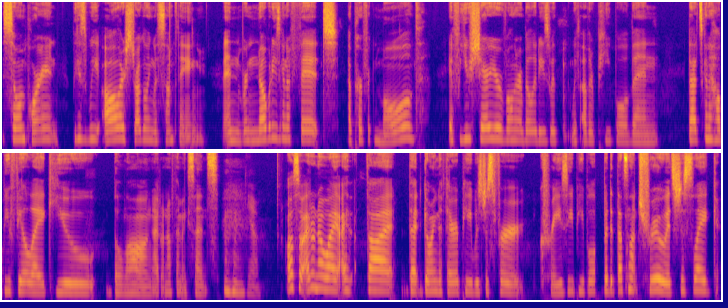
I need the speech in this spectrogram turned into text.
so important because we all are struggling with something and we're, nobody's going to fit a perfect mold. If you share your vulnerabilities with, with other people, then that's going to help you feel like you belong. I don't know if that makes sense. Mm-hmm. Yeah. Also, I don't know why I thought that going to therapy was just for crazy people, but that's not true. It's just like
